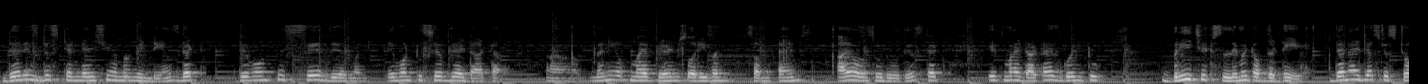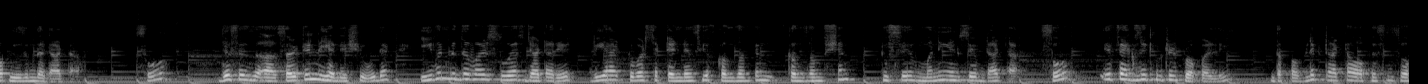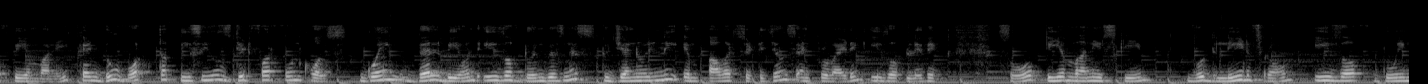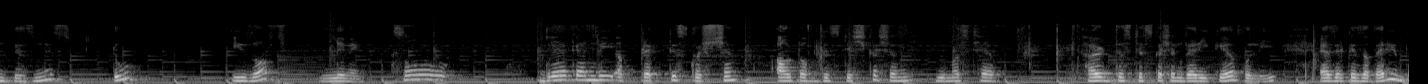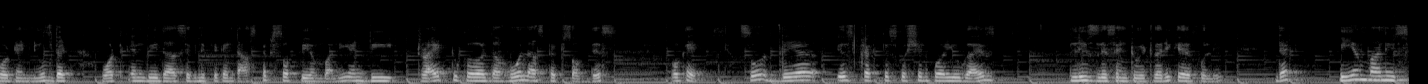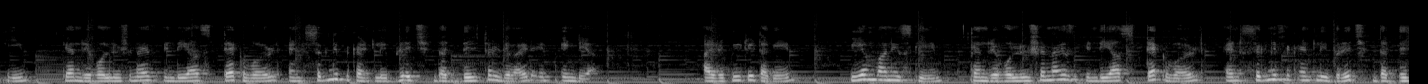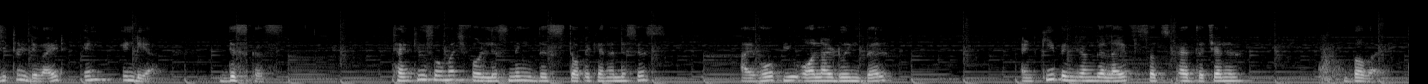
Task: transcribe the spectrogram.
There is this tendency among Indians that they want to save their money, they want to save their data. Uh, many of my friends, or even sometimes I also do this, that if my data is going to breach its limit of the day, then I just stop using the data. So this is uh, certainly an issue that even with the world's lowest data rate, we are towards a tendency of consumption consumption to save money and save data. So if executed properly, the public data offices of PM WANI can do what the PCOs did for phone calls, going well beyond ease of doing business to genuinely empower citizens and providing ease of living. So PM WANI scheme would lead from ease of doing business to ease of living. So there can be a practice question out of this discussion. You must have heard this discussion very carefully as it is a very important news that what can be the significant aspects of PM WANI and we tried to cover the whole aspects of this. Okay, so there is practice question for you guys. Please listen to it very carefully that PM WANI scheme can revolutionize India's tech world and significantly bridge the digital divide in India. I repeat it again PM WANI scheme can revolutionize India's tech world and significantly bridge the digital divide in India. Discuss. Thank you so much for listening this topic analysis. I hope you all are doing well and keep enjoying the life. Subscribe the channel. Bye bye.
